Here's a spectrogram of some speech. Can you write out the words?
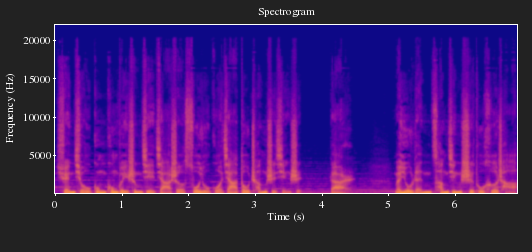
全球公共卫生界假设所有国家都诚实行事，然而，没有人曾经试图核查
